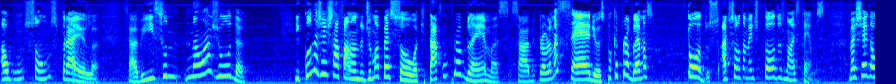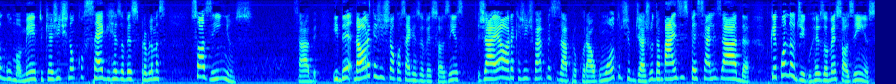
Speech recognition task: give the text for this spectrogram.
alguns sons pra ela, sabe? E isso não ajuda. E quando a gente tá falando de uma pessoa que tá com problemas, sabe? Problemas sérios, porque problemas todos, absolutamente todos nós temos. Mas chega algum momento que a gente não consegue resolver esses problemas sozinhos sabe? E de- da hora que a gente não consegue resolver sozinhos, já é a hora que a gente vai precisar procurar algum outro tipo de ajuda mais especializada. Porque quando eu digo resolver sozinhos,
